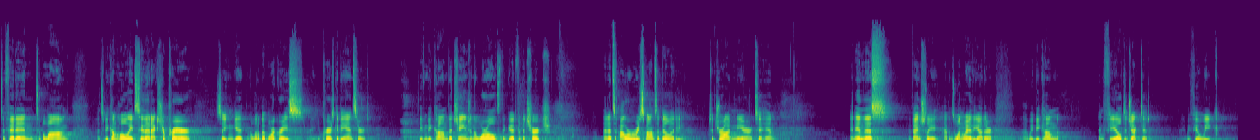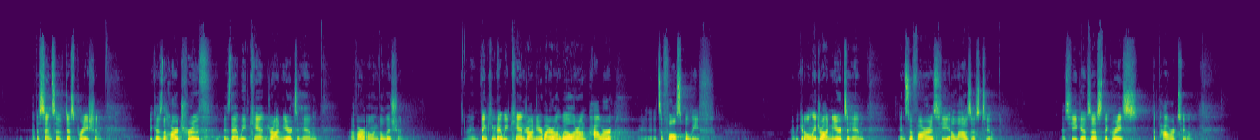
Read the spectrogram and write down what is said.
to fit in, to belong, uh, to become holy, to say that extra prayer so you can get a little bit more grace. Right? Your prayers could be answered, to even become the change in the world, the good for the church. That it's our responsibility to draw near to Him. And in this, eventually, happens one way or the other, uh, we become and feel dejected. Right? We feel weak have a sense of desperation. Because the hard truth is that we can't draw near to Him of our own volition. Right? And thinking that we can draw near by our own will, our own power, right? it's a false belief. Right? We could only draw near to Him insofar as He allows us to, as He gives us the grace, the power to.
